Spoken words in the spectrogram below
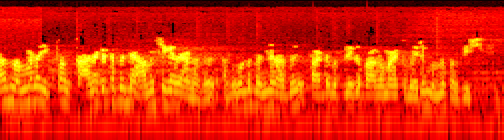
അത് നമ്മുടെ ഇപ്പം കാലഘട്ടത്തിന്റെ ആവശ്യകതയാണത്. അതുകൊണ്ട് തന്നെ അത് പാഠ്യപദ്ധതിയുടെ ഭാഗമായിട്ട് വരുമെന്ന് പ്രതീക്ഷിക്കുന്നു.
